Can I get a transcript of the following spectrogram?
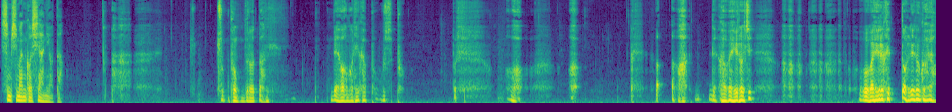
심심한 것이 아니었다. 중풍 들었던 내 어머니가 보고 싶어. 어, 아, 내가 왜 이러지? 왜 이렇게 떨리는 거야?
